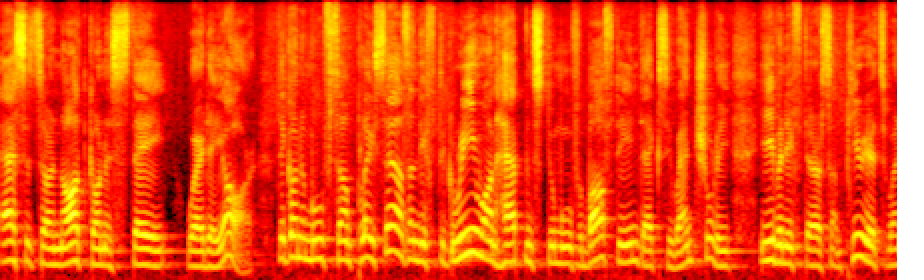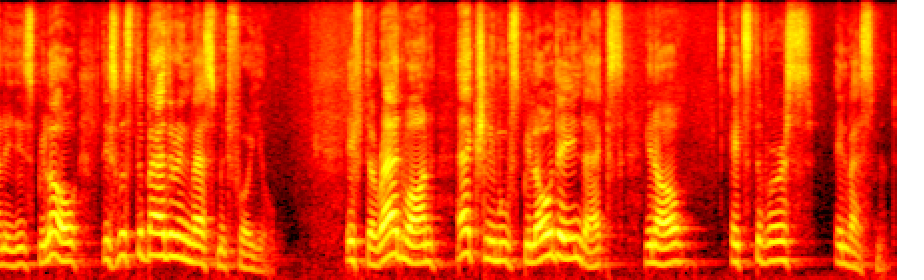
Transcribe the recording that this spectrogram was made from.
assets are not going to stay where they are. They're going to move someplace else. And if the green one happens to move above the index eventually, even if there are some periods when it is below, this was the better investment for you. If the red one actually moves below the index, you know, it's the worst investment.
